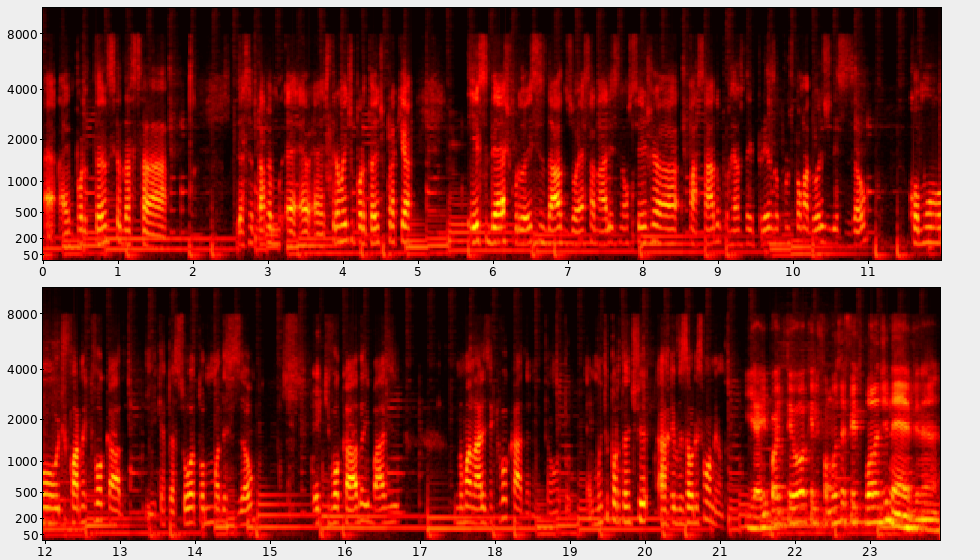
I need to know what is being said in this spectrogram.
a importância dessa dessa etapa é, é, é extremamente importante para que a, esse dashboard, esses dados ou essa análise não seja passado para o resto da empresa ou para os tomadores de decisão como de forma equivocada e que a pessoa tome uma decisão equivocada em base numa análise equivocada. Né? Então é muito importante a revisão desse momento. E aí pode ter aquele famoso efeito bola de neve, né?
